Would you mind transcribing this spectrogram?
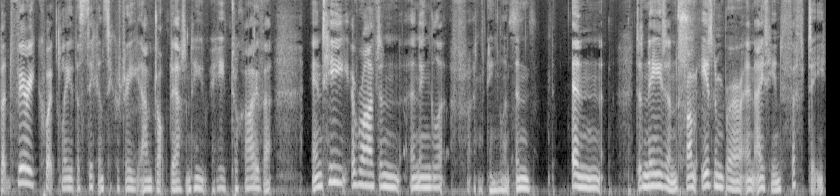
But very quickly, the second secretary um, dropped out and he, he took over. And he arrived in, in England, England, in, in Dunedin from Edinburgh in 1850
